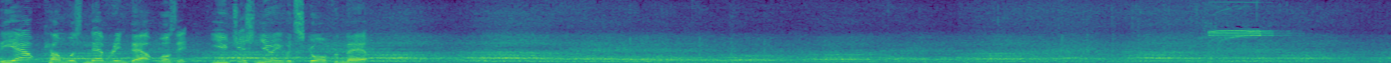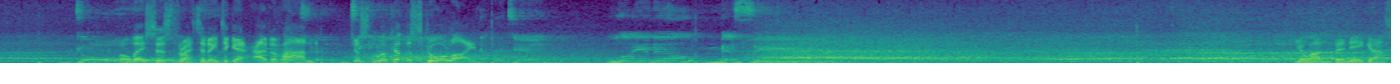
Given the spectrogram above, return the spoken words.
The outcome was never in doubt, was it? You just knew he would score from there. Well, this is threatening to get out of hand. Just look at the scoreline. Number 10, Lionel Messi. Johan Venegas.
